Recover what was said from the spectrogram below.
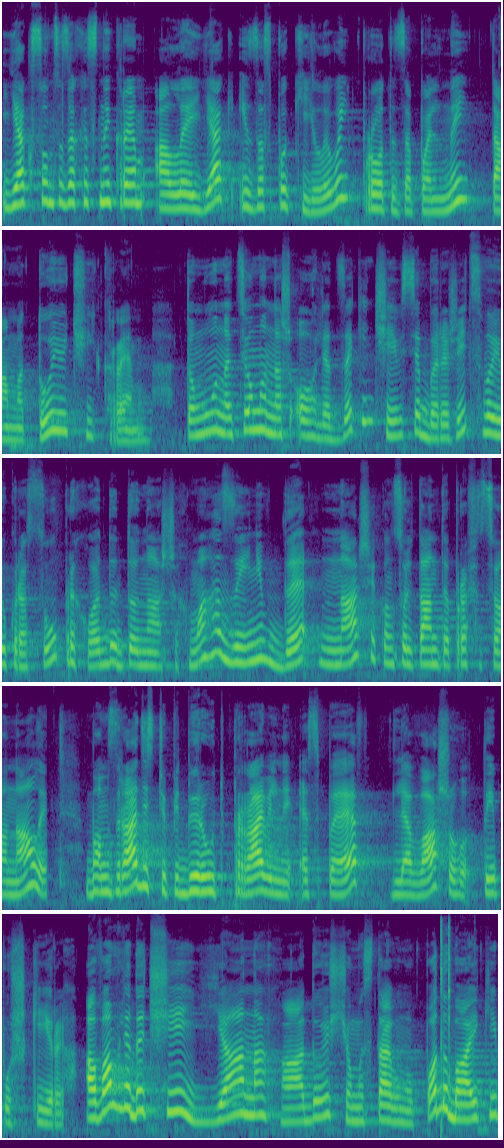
як сонцезахисний крем, але як і заспокійливий, протизапальний та матуючий крем. Тому на цьому наш огляд закінчився. Бережіть свою красу, приходьте до наших магазинів, де наші консультанти-професіонали вам з радістю підберуть правильний SPF для вашого типу шкіри. А вам, глядачі, я нагадую, що ми ставимо вподобайки,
